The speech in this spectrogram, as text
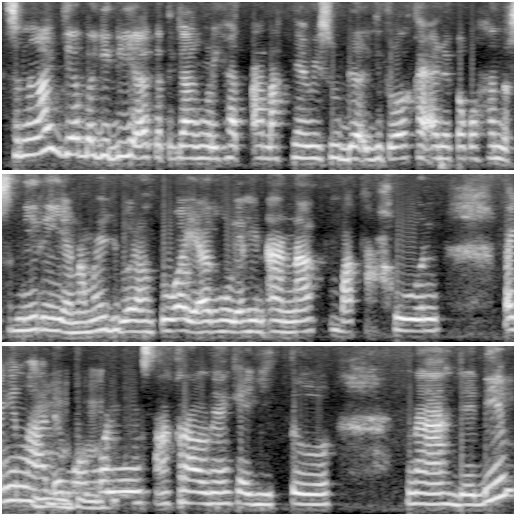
seneng aja bagi dia ketika ngelihat anaknya wisuda gitu loh. Kayak ada kepuasan tersendiri yang namanya juga orang tua ya nguliahin anak 4 tahun. Pengen lah ada Mhm. momen sakralnya kayak gitu. Nah jadi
